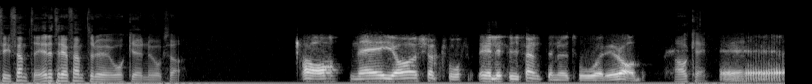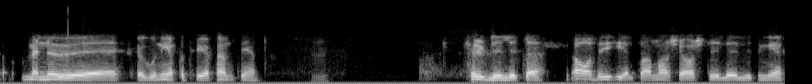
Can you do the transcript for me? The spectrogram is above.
450? Är det 350 du åker nu också? Ja, nej jag har kört två, eller 450 nu två år i rad. Okej. Eh, men nu eh, ska jag gå ner på 350 igen. Mm. För det blir lite, ja det är helt annan körstil. Det är lite mer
